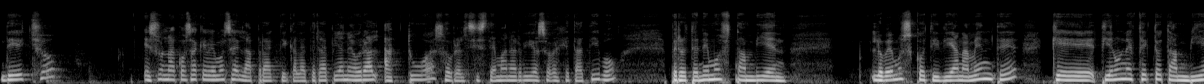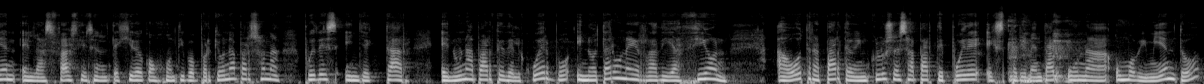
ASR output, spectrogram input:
De hecho, es una cosa que vemos en la práctica. La terapia neural actúa sobre el sistema nervioso vegetativo, pero tenemos también lo vemos cotidianamente, que tiene un efecto también en las fascias, en el tejido conjuntivo, porque una persona puedes inyectar en una parte del cuerpo y notar una irradiación a otra parte o incluso esa parte puede experimentar una, un movimiento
